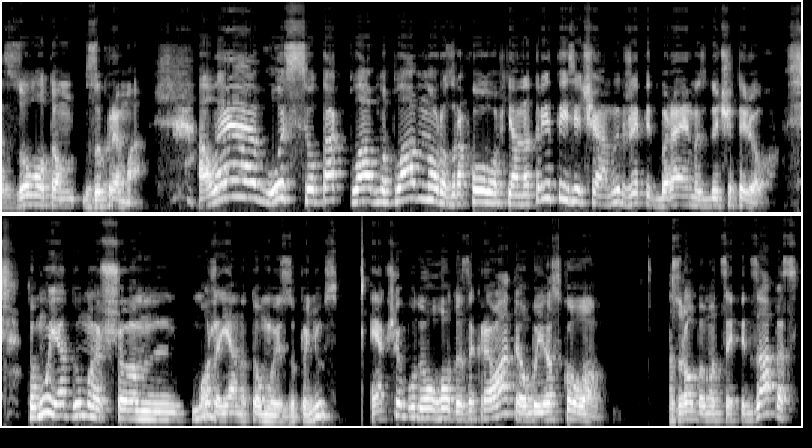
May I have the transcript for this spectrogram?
з золотом, зокрема. Але ось отак плавно-плавно розраховував я на 3 тисячі, а ми вже підбираємось до 4. Тому я думаю, що може я на тому і зупинюсь. Якщо буду угоду закривати, обов'язково. Зробимо це під запис,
